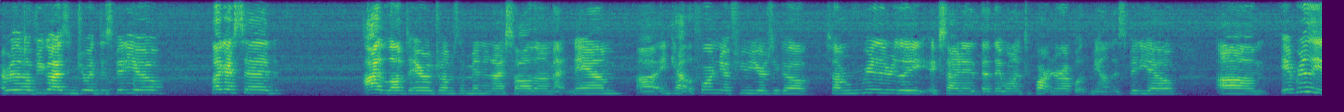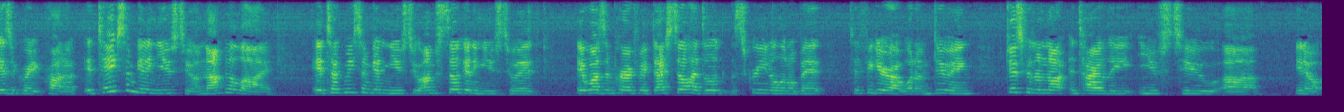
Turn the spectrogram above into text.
I really hope you guys enjoyed this video. Like I said, I loved aerodrums the minute I saw them at NAMM uh, in California a few years ago. So I'm really, really excited that they wanted to partner up with me on this video. Um, it really is a great product. It takes some getting used to, I'm not going to lie. It took me some getting used to. I'm still getting used to it. It wasn't perfect. I still had to look at the screen a little bit to figure out what I'm doing just because I'm not entirely used to, uh, you know,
